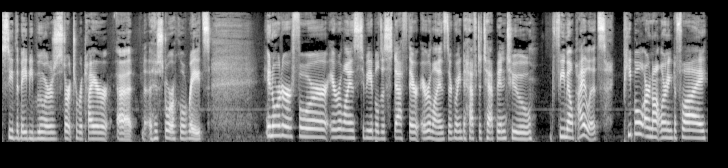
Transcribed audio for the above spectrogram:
see the baby boomers start to retire at historical rates. In order for airlines to be able to staff their airlines, they're going to have to tap into female pilots. People are not learning to fly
